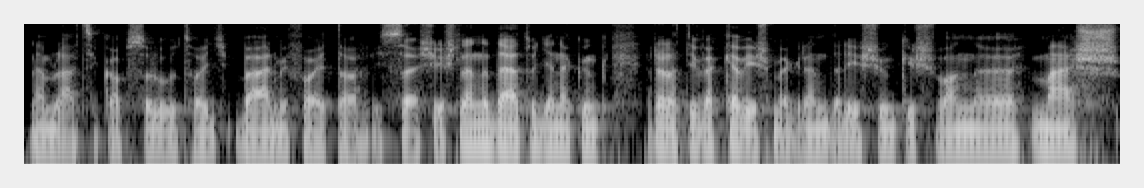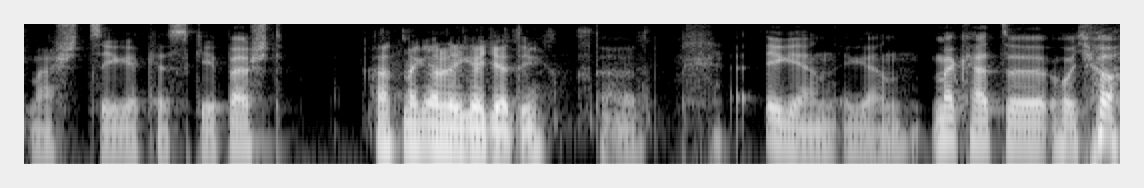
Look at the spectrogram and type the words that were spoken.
nem látszik abszolút, hogy bármifajta visszaesés lenne, de hát ugye nekünk relatíve kevés megrendelésünk is van más, más cégekhez képest, Hát meg elég egyedi. Tehát. Igen, igen. Meg hát, hogyha,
